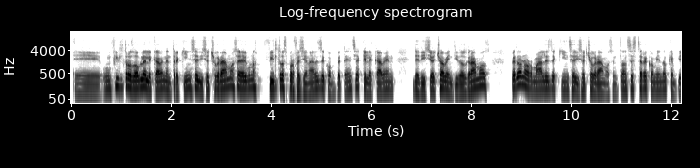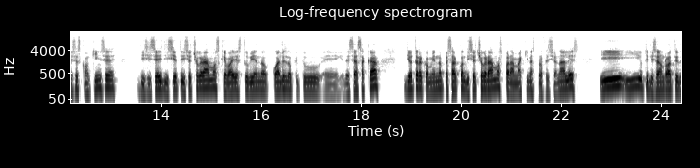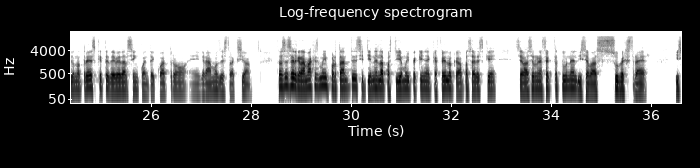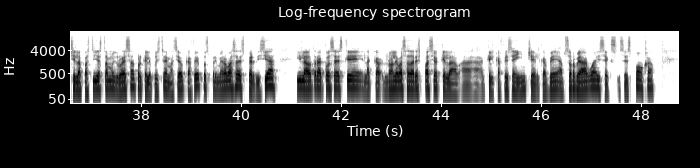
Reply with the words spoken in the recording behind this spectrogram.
Eh, un filtro doble le caben entre 15 y 18 gramos. Hay algunos filtros profesionales de competencia que le caben de 18 a 22 gramos, pero normal es de 15 a 18 gramos. Entonces te recomiendo que empieces con 15, 16, 17, 18 gramos, que vayas tú viendo cuál es lo que tú eh, deseas sacar. Yo te recomiendo empezar con 18 gramos para máquinas profesionales y, utilizar un ratio de 1.3 que te debe dar 54 eh, gramos de extracción. Entonces el gramaje es muy importante. Si tienes la pastilla muy pequeña de café, lo que va a pasar es que se va a hacer un efecto túnel y se va a subextraer. Y si la pastilla está muy gruesa porque le pusiste demasiado café, pues primero vas a desperdiciar. Y la otra cosa es que no le vas a dar espacio a que, el café se hinche. El café absorbe agua y se, se esponja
